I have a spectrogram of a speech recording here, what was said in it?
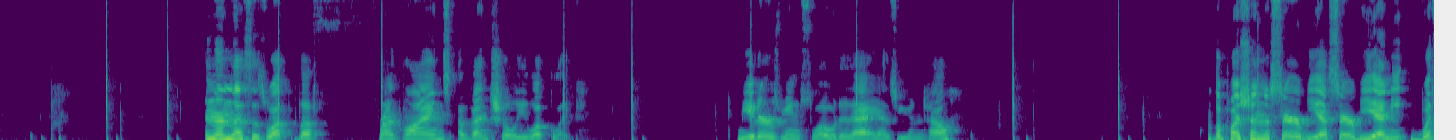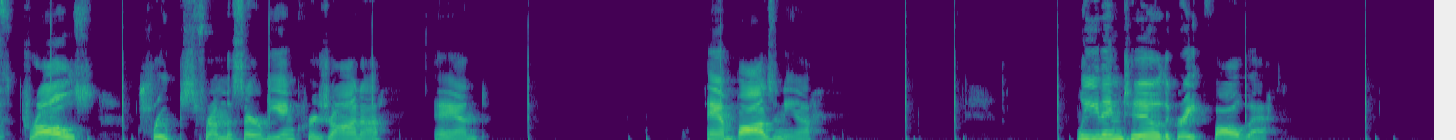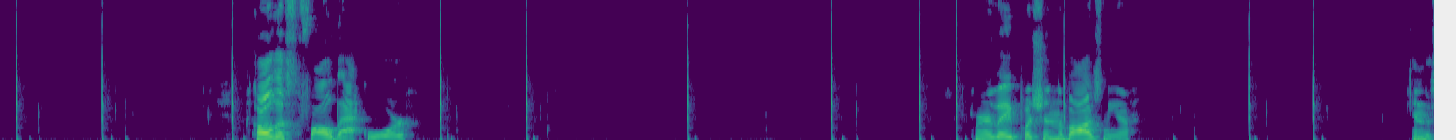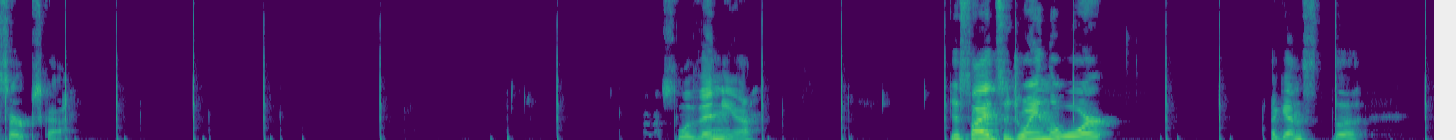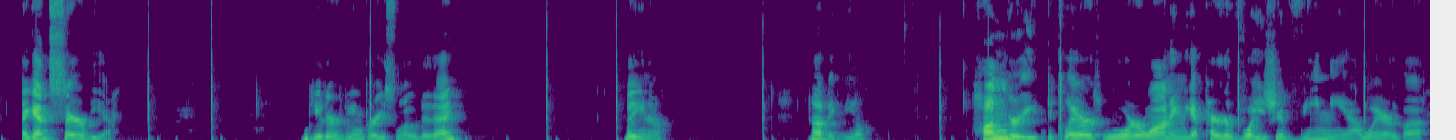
And then this is what the front lines eventually look like. Computer is being slow today, as you can tell. The push into Serbia, Serbia withdraws troops from the Serbian Krajina and and Bosnia, leading to the Great Fallback. I call this the Fallback War. Where are they pushing the Bosnia? In the Srpska. Slovenia decides to join the war against the against Serbia. Computer is being pretty slow today. But you know, not a big deal. Hungary declares war, wanting to get part of Vojvodina, where the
